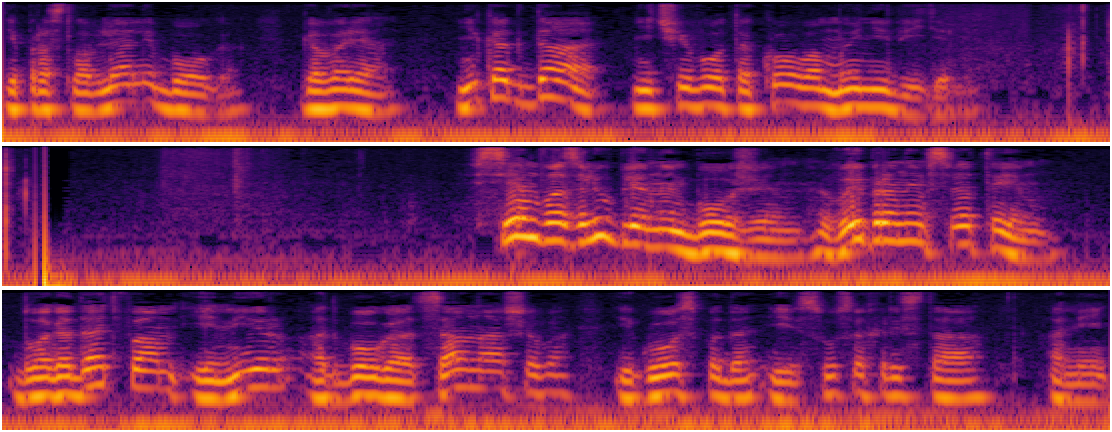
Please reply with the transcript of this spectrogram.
и прославляли Бога, говоря, «Никогда ничего такого мы не видели». Всем возлюбленным Божиим, выбранным святым, благодать вам и мир от Бога Отца нашего и Господа Иисуса Христа. Аминь.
